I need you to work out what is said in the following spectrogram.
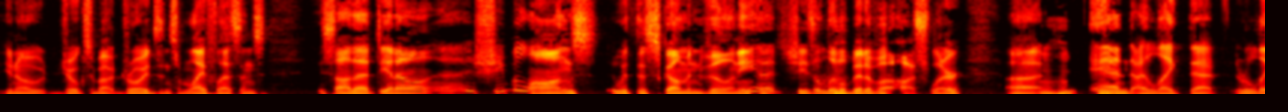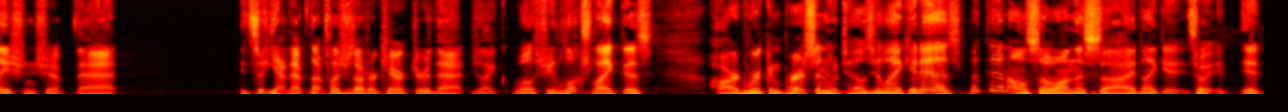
you know, jokes about droids and some life lessons. You saw that, you know, uh, she belongs with the scum and villainy. That she's a little mm-hmm. bit of a hustler. Uh, mm-hmm. And I like that relationship that so yeah, that, that fleshes out her character that like, well, she looks like this hardworking person who tells you like it is, but then also on the side, like it, so it it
